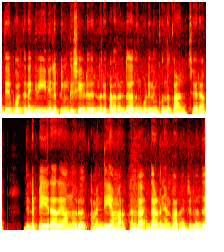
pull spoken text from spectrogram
ഇതേപോലെ തന്നെ ഗ്രീനിൽ പിങ്ക് ഷെയ്ഡ് വരുന്നൊരു കളറുണ്ട് അതും കൂടി നിങ്ങൾക്കൊന്ന് കാണിച്ചു തരാം. ഇതിന്റെ പേരറിയാവുന്നവർ കമന്റ് ചെയ്യാൻ മറക്കണ്ട. ഇതാണ് ഞാൻ പറഞ്ഞിട്ടുള്ളത്.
